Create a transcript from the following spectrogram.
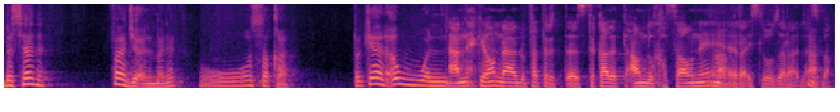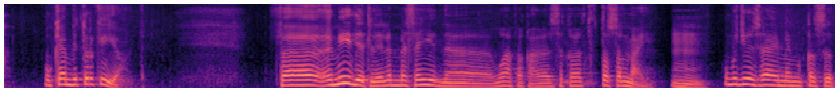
بس هذا فاجأ الملك واستقال. فكان أول عم نحكي هون عن فترة استقالة عون الخصاونة نعم. رئيس الوزراء الأسبق. نعم. وكان بتركيا حتى فإميديتلي لما سيدنا وافق على الاستقالة اتصل معي. وبجوز هاي من قصة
